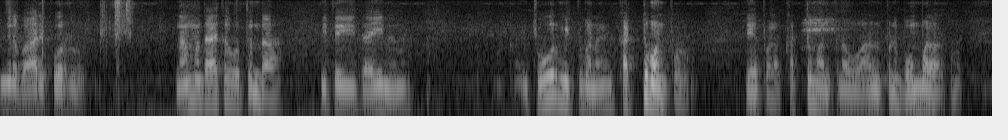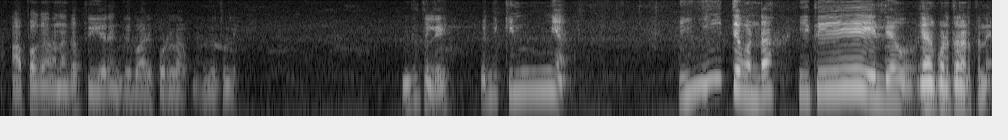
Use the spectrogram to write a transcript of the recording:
ಇಂದಿನ ಭಾರಿ ಪೊರ್ಲು ನಮ್ಮ ದಾಯ್ತ ಗೊತ್ತುಂಡ ಈತ ಈ ದೈನು ಚೂರು ಮಿತ್ತು ಬನ ಕಟ್ಟು ಮನ್ಪೊಡು ಏಪಲ ಕಟ್ಟು ಮಂತ್ ನಾವು ಅಲ್ಪನೆ ಬೊಂಬಲ ಆರ್ಪಣು ಆಪಾಗ ಅನಗ ತುಯ್ಯರೆ ಭಾರಿ ಪೊರ್ಲು ಆರ್ಪಣು ಇಂದು ತುಳಿ ಇಂದು ತುಳಿ ಒಂಜಿ ಕಿನ್ಯ ಈತೆ ಬಂಡ ಇದೇ ಎಲ್ಲಿ ಏನು ಕೊಡ್ತಾ ನಡ್ತಾನೆ.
